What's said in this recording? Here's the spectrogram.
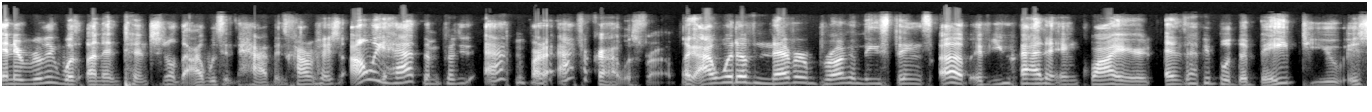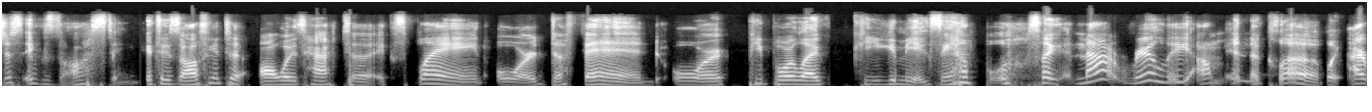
And it really was unintentional that i wasn't having these conversations i only had them because you asked me part of africa i was from. Like i would have never brung these things up if you hadn't inquired and that people debate you. It's just exhausting. It's exhausting to always have to explain or defend or people are like can you give me examples? like, not really. I'm in the club. Like, I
